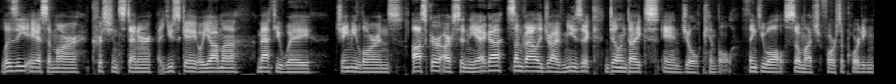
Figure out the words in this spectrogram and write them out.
Lizzie ASMR, Christian Stenner, Yusuke Oyama, Matthew Way, Jamie Lawrence, Oscar Arciniega, Sun Valley Drive Music, Dylan Dykes, and Joel Kimball. Thank you all so much for supporting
